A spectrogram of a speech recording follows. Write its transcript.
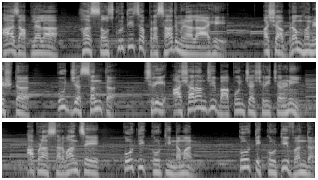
आज आपल्याला हा संस्कृतीचा प्रसाद मिळाला आहे अशा ब्रह्मनिष्ठ पूज्य संत श्री आशारामजी बापूंच्या श्रीचरणी आपणा सर्वांचे कोटी कोटी नमन कोटी कोटी वंदन.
